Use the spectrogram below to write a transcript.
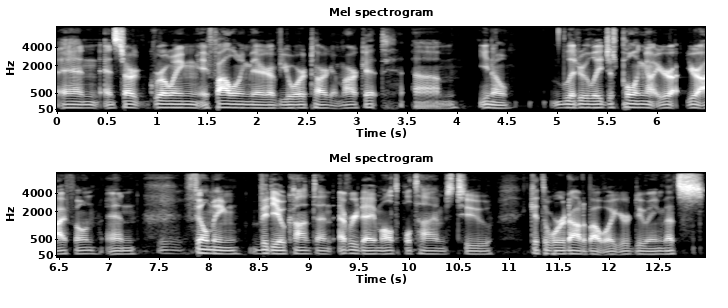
and and start growing a following there of your target market. Um, you know, literally just pulling out your your iPhone and filming video content every day, multiple times to get the word out about what you're doing. That's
